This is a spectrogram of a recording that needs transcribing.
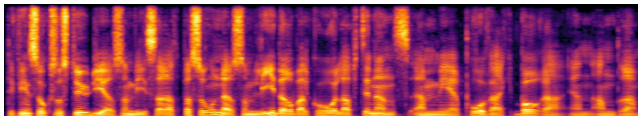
Det finns också studier som visar att personer som lider av alkoholabstinens är mer påverkbara än andra.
